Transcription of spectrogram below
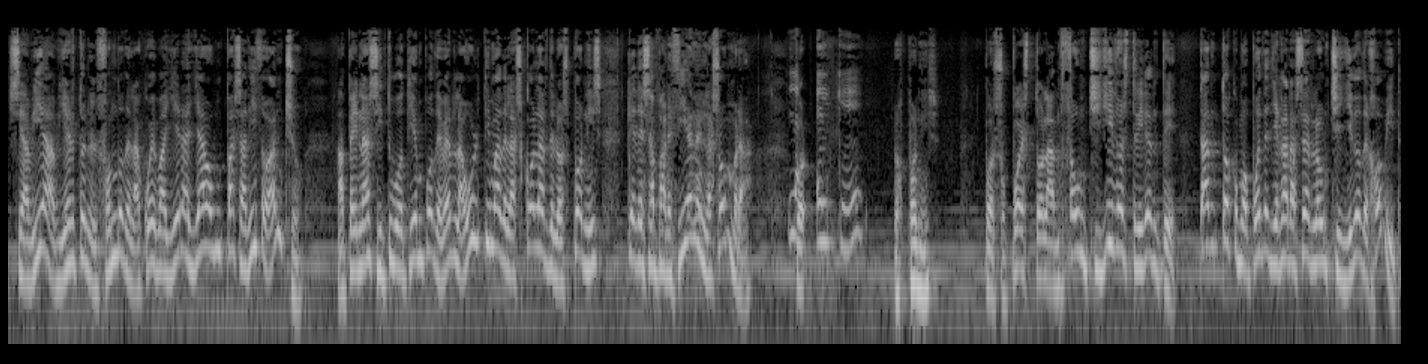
se había abierto en el fondo de la cueva y era ya un pasadizo ancho. Apenas si tuvo tiempo de ver la última de las colas de los ponis que desaparecían en la sombra. La- Por- ¿El qué? los ponis. Por supuesto, lanzó un chillido estridente, tanto como puede llegar a serlo un chillido de hobbit,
